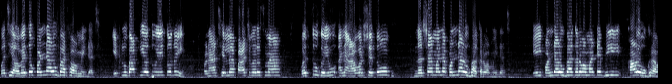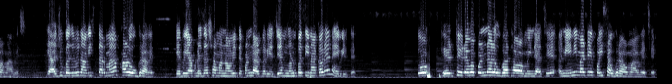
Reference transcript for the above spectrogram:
પછી હવે તો પંડાળ ઊભા થવા માંડ્યા છે. એટલું બાકી હતું એ તો નહીં. પણ આ છેલ્લા પાંચ વર્ષમાં વધતું ગયું અને આ વર્ષે તો દશામાના પંડાળ ઊભા કરવા માંડ્યા છે. એ પંડાળ ઊભા કરવા માટે બી ફાળો ઉઘરાવવામાં આવે છે. કે આજુબાજુના વિસ્તારમાં ફાળો ઉઘરાવે. કે ભાઈ આપણે દશામાં આવી રીતે પંડાળ કરીએ. જેમ ગણપતિના કરે ને એવી રીતે. તો ઠેર ઠેર એવા પંડાળ ઊભા થવા માંડ્યા છે અને એની માટે પૈસા ઉઘરાવવામાં આવે છે.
